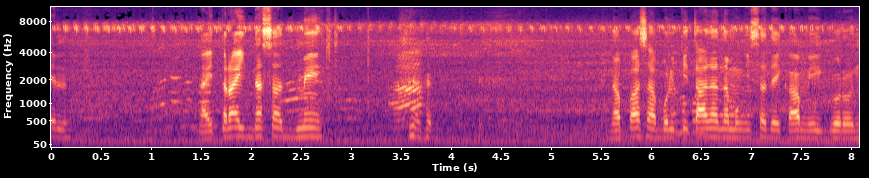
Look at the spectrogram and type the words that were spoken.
Night ride na sad me. Napasa bulkitana na mong isa day kami guron.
